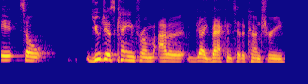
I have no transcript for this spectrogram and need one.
it. So you just came from out of like back into the country,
